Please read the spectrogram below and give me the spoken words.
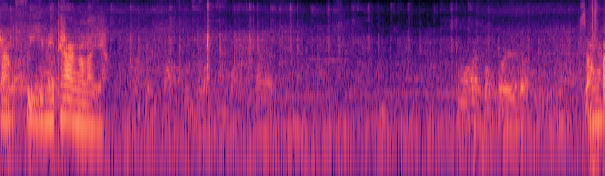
ทางฟรีในทางอะไรอะเขาให้สองใบแล้วแหละสองใบ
